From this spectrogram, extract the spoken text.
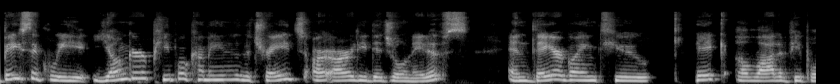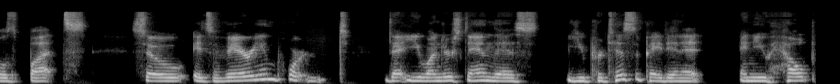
basically younger people coming into the trades are already digital natives and they are going to kick a lot of people's butts. So it's very important that you understand this, you participate in it, and you help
